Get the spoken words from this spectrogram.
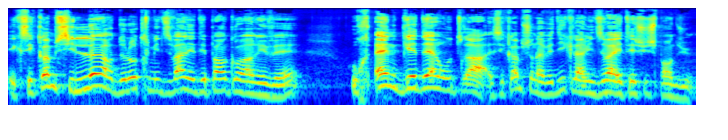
et que c'est comme si l'heure de l'autre mitzvah n'était pas encore arrivée. Uchen geder utra, c'est comme si on avait dit que la mitzvah était suspendue.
